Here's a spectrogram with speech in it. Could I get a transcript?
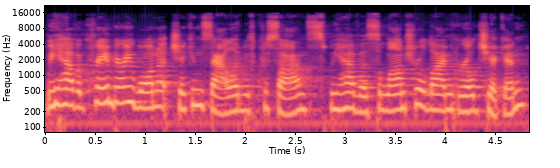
we have a cranberry walnut chicken salad with croissants. We have a cilantro lime grilled chicken.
